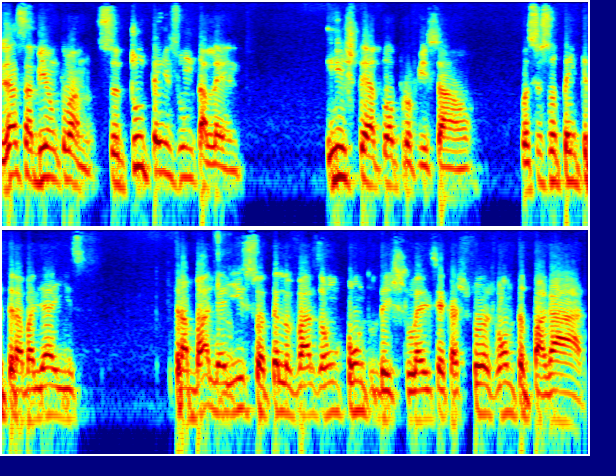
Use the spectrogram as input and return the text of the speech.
já sabiam que, mano, se tu tens um talento, isto é a tua profissão, você só tem que trabalhar isso. Trabalha isso até levares a um ponto de excelência que as pessoas vão te pagar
